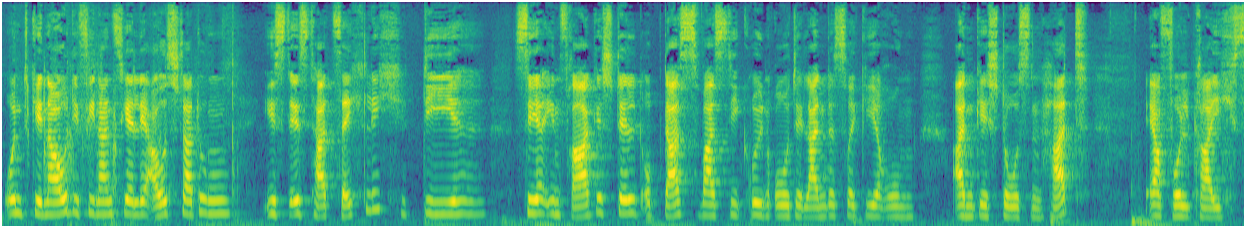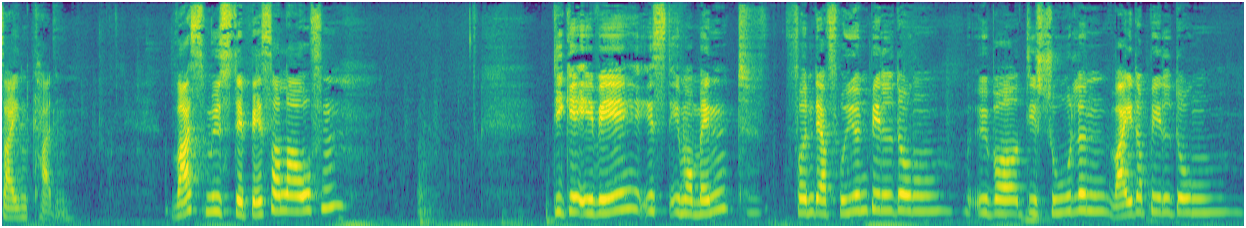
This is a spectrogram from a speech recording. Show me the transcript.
Und genau die finanzielle Ausstattung ist es tatsächlich, die sehr in Frage stellt, ob das, was die grün-rote Landesregierung angestoßen hat, erfolgreich sein kann. Was müsste besser laufen? Die GEW ist im Moment von der frühen Bildung über die Schulen, Weiterbildung,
